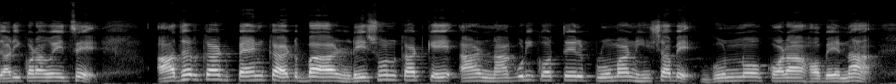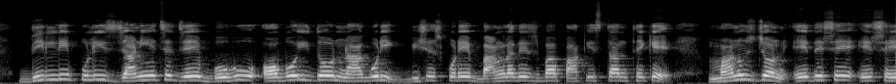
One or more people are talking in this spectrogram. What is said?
জারি করা হয়েছে। আধার কার্ড, প্যান কার্ড বা রেশন কার্ডকে আর নাগরিকত্বের প্রমাণ হিসাবে গণ্য করা হবে না। দিল্লি পুলিশ জানিয়েছে যে বহু অবৈধ নাগরিক, বিশেষ করে বাংলাদেশ বা পাকিস্তান থেকে মানুষজন এদেশে এসে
